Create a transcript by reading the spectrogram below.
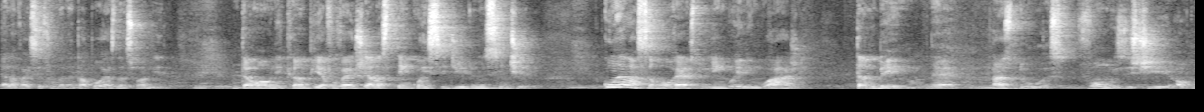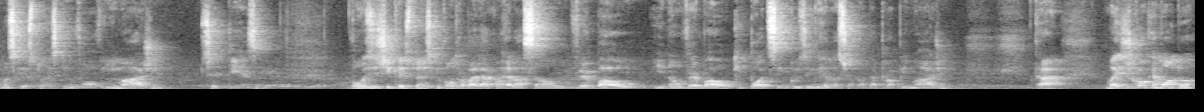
ela vai ser fundamental para o resto da sua vida. Uhum. Então a Unicamp e a FUVEST elas têm coincidido nesse sentido. Com relação ao resto, língua e linguagem, também, né, nas duas, vão existir algumas questões que envolvem imagem, certeza. Vão existir questões que vão trabalhar com relação verbal e não verbal, que pode ser inclusive relacionada à própria imagem, tá? Mas de qualquer modo,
